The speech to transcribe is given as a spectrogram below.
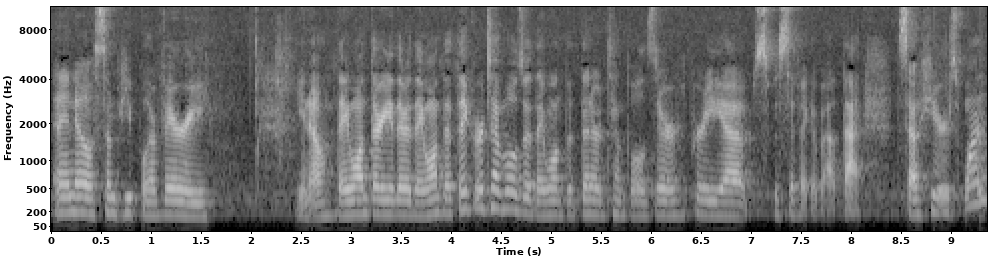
And I know some people are very, you know, they want their either they want the thicker temples or they want the thinner temples. They're pretty uh, specific about that. So here's one.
